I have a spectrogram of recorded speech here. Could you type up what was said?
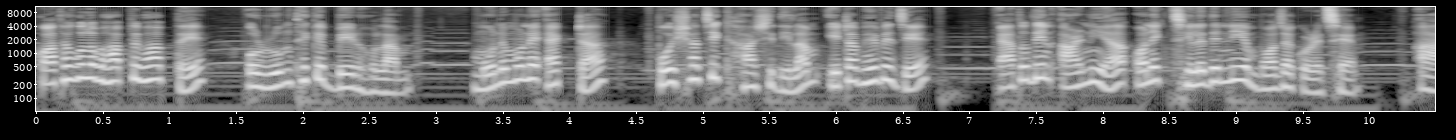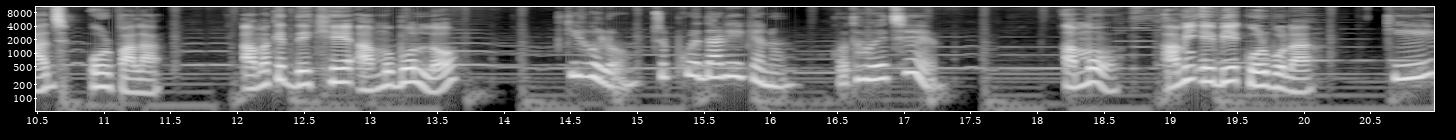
কথাগুলো ভাবতে ভাবতে ওর রুম থেকে বের হলাম। মনে মনে একটা পৈশাচিক হাসি দিলাম এটা ভেবে যে এতদিন আর্নিয়া অনেক ছেলেদের নিয়ে মজা করেছে। আজ ওর পালা। আমাকে দেখে আম্মু বলল কি হলো? চুপ করে দাঁড়িয়ে কেন? কথা হয়েছে? আম্মু আমি এ বিয়ে করব না। কি?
